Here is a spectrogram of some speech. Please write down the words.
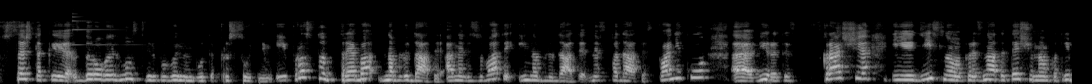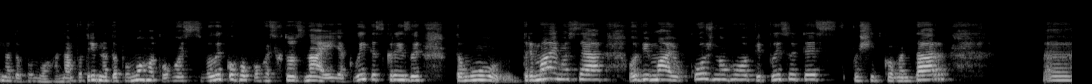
все ж таки здоровий глузд він повинен бути присутнім. І просто треба наблюдати, аналізувати і наблюдати, не впадати в паніку, вірити в в краще і дійсно признати те, що нам потрібна допомога. Нам потрібна допомога когось великого, когось хто знає, як вийти з кризи. Тому тримаємося, обіймаю кожного. Підписуйтесь, пишіть коментар. Е,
